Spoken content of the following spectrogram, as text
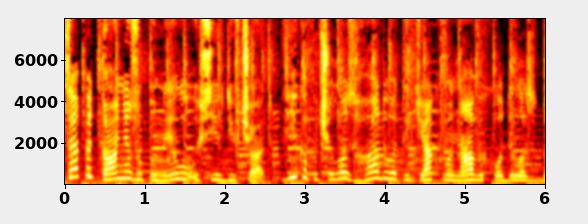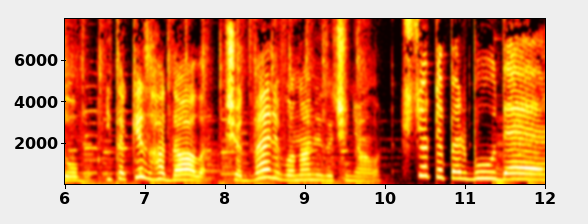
Це питання зупинило усіх дівчат. Віка почала згадувати, як вона виходила з дому, і таки згадала, що двері вона не зачиняла. Що тепер буде?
